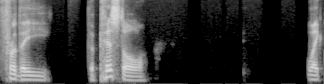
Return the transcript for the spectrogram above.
for the the pistol, like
